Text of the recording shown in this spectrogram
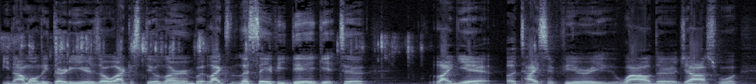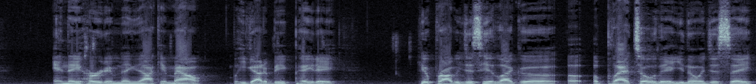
You know, I'm only 30 years old. I can still learn. But like, let's say if he did get to, like, yeah, a Tyson Fury, Wilder, Joshua, and they hurt him, they knock him out but he got a big payday. he'll probably just hit like a, a, a plateau there, you know, and just say,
